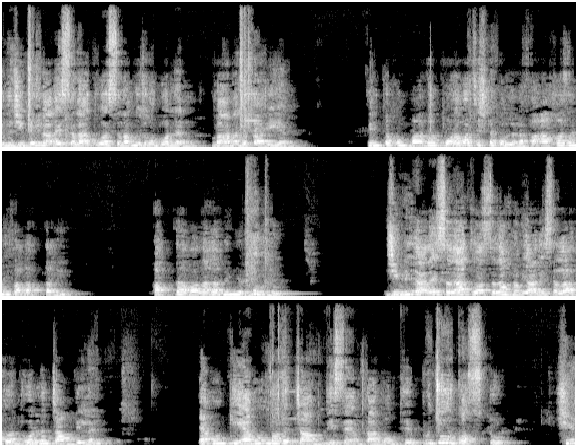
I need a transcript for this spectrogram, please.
কিন্তু জিব্রাইল আলাই সালাতাম যখন বললেন, মা নবী কারিয়েন তিনি তখন বারবার পড়াবার চেষ্টা করলেন না ফা আখাজানি ফাগাত্তানি হাত্তা জুহদু জিবরিল আলাই সালাতাম নবী আলাই সালাত ধরলেন, চাপ দিলেন। এমনকি এমন ভাবে চাপ দিছেন, তার মধ্যে প্রচুর কষ্ট, শেষ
